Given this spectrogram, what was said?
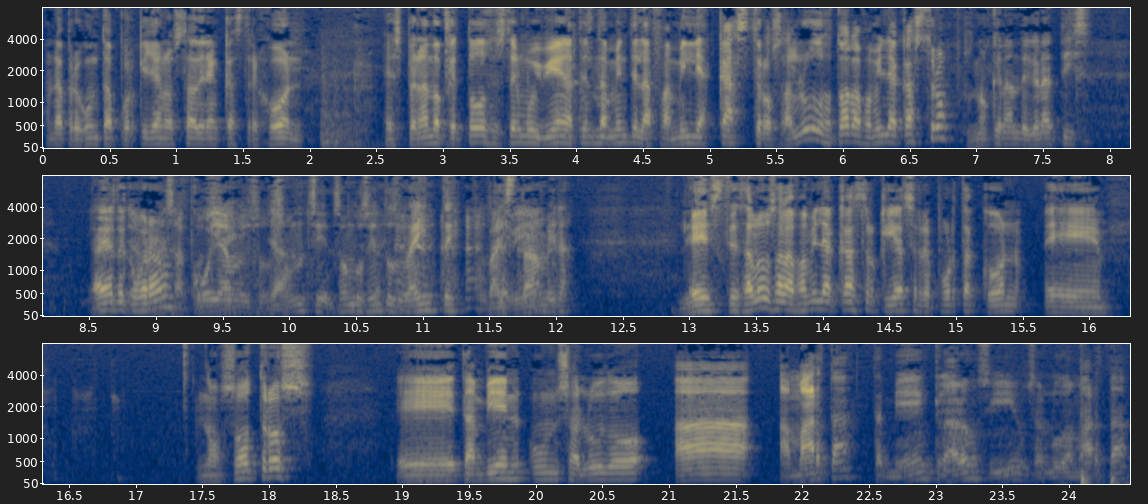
Una pregunta, ¿por qué ya no está Adrián Castrejón? Esperando que todos estén muy bien. Atentamente la familia Castro. Saludos a toda la familia Castro. Pues no quedan de gratis. ¿Ah, ya te cobraron? me sacó, Pues ya sí, me- son, ya. son cien- son 220. Pues Ahí está está, bien. mira. Este, saludos a la familia Castro que ya se reporta con eh, nosotros. Eh, también un saludo a, a Marta, también, claro, sí, un saludo a Marta.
